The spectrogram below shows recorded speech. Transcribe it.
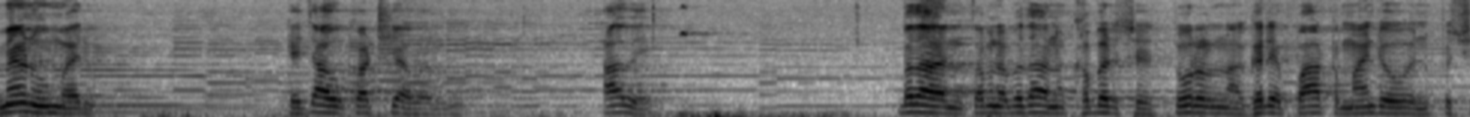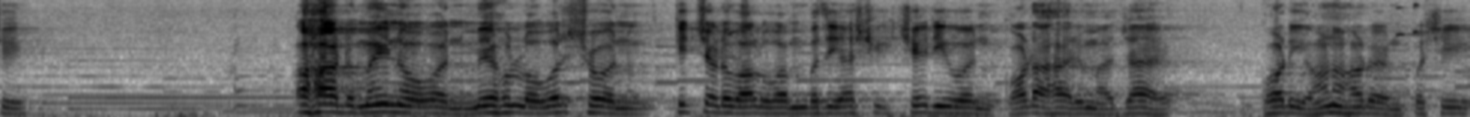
મેણું માર્યું કે જાઓ કાઠિયાવાડમાં. આવે. બધાને, તમને બધાને ખબર છે, તોરલના ઘરે પાટ માંડ્યો હોય ને પછી અહાડ મહિનો હોય ને મેહુલો વર્ષો ને કિચડવાળું આમ બધી આશી શેરી હોય ને ઘોડાહારીમાં જાય, ઘોડી હણહરે ને પછી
